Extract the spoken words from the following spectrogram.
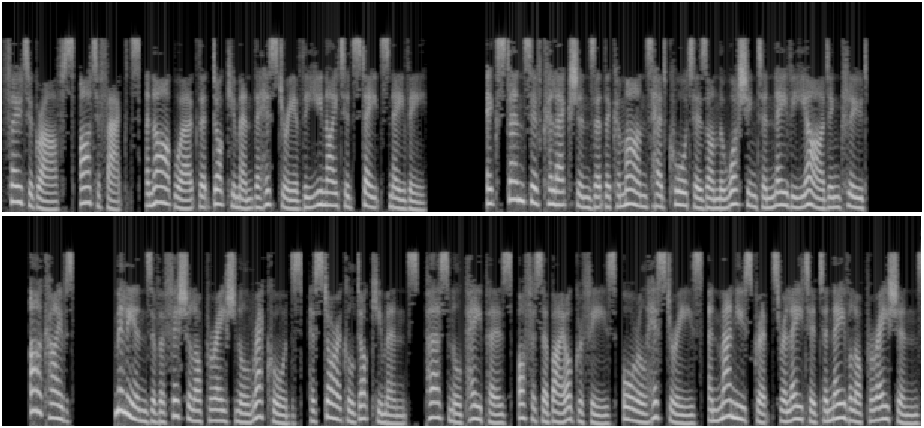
photographs, artifacts, and artwork that document the history of the United States Navy. Extensive collections at the command's headquarters on the Washington Navy Yard include Archives Millions of official operational records, historical documents, personal papers, officer biographies, oral histories, and manuscripts related to naval operations,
